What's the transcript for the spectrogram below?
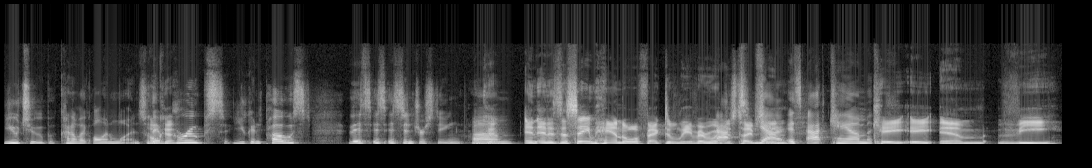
youtube kind of like all in one so they Okay. have groups you can post it's, it's, it's interesting Okay. um and, and it's the same handle effectively if everyone just at- types yeah in it's at cam K A M V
